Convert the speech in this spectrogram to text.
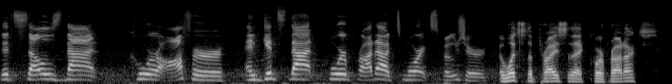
that sells that core offer and gets that core product more exposure. And what's the price of that core product?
